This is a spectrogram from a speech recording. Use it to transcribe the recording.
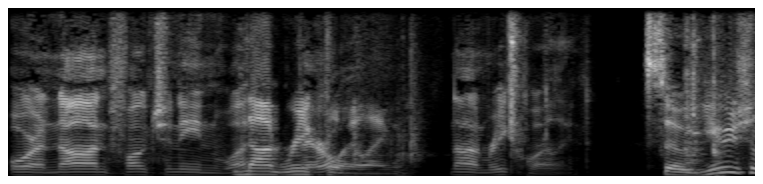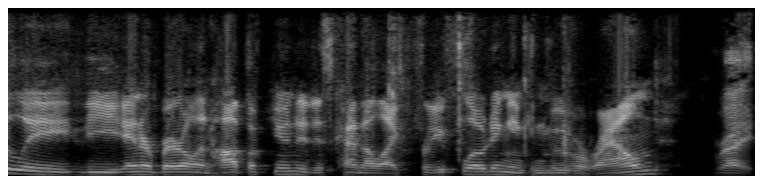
or a non-functioning what? Non-recoiling. Barrel? non-recoiling. So usually the inner barrel and hop up unit is kind of like free floating and can move around. Right.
